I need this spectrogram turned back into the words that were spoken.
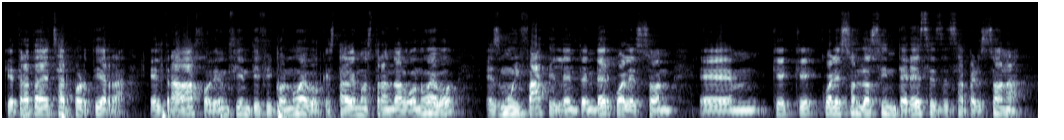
que trata de echar por tierra el trabajo de un científico nuevo que está demostrando algo nuevo, es muy fácil de entender cuáles son, eh, cuáles son los intereses de esa persona,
